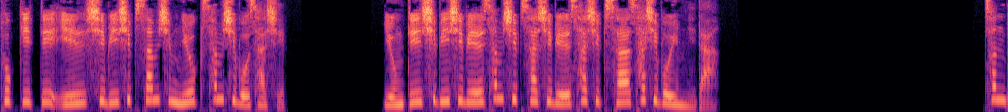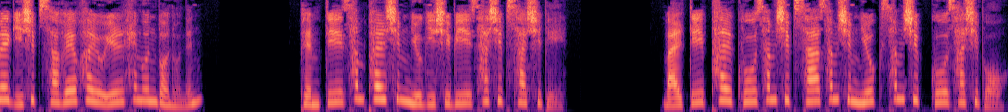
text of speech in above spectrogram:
토끼띠 1, 12, 13, 16, 35, 40 용띠 12, 11, 30, 41, 44, 45입니다. 1124회 화요일 행운 번호는 뱀띠 38, 16, 22, 40, 42 말띠 8, 9, 34, 36, 39, 45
